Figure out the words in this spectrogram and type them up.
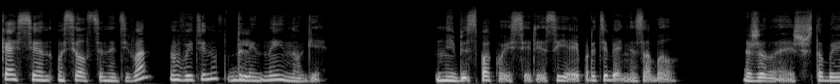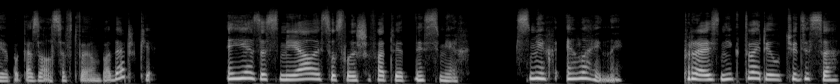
Кассиан уселся на диван, вытянув длинные ноги. «Не беспокойся, Рис, я и про тебя не забыл. Желаешь, чтобы я показался в твоем подарке?» Я засмеялась, услышав ответный смех. Смех Элайны. Праздник творил чудеса.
